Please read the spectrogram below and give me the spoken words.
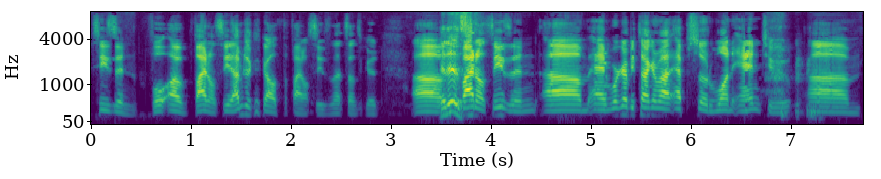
season full uh, final season. I'm just gonna call it the final season. That sounds good. Um, It is. final season, um, and we're gonna be talking about episode one and two. Um,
